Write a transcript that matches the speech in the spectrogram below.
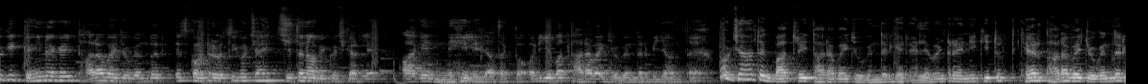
क्योंकि कहीं ना कहीं थारा भाई जोगिंदर इस कंट्रोवर्सी को चाहे जितना भी कुछ कर ले, आगे नहीं ले जा सकता। और ये बात थारा भाई जोगिंदर भी जानता है। और जहाँ तक बात रही थारा भाई जोगिंदर के रेलिवेंट रहने की तो खैर थारा भाई जोगिंदर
